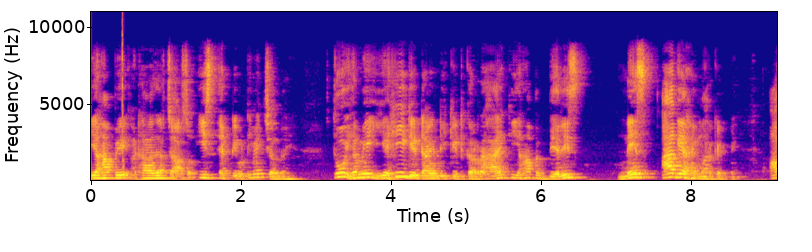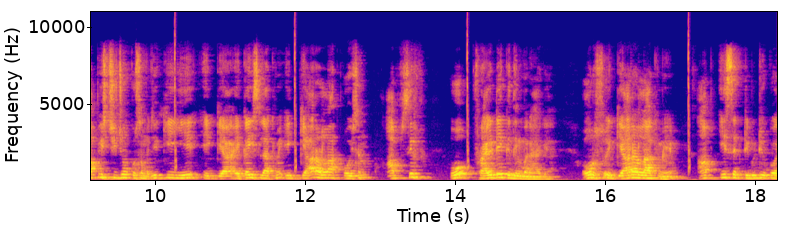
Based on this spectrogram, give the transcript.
यहाँ पे अठारह हज़ार चार सौ इस एक्टिविटी में चल रही। है तो हमें यही डेटा इंडिकेट कर रहा है कि यहाँ पे बेरिस नेस आ गया है मार्केट में। आप इस चीज़ों को समझिए कि ये इक्कीस लाख में ग्यारह लाख पोजिशन आप सिर्फ़ वो फ्राइडे के दिन बनाया गया और उस ग्यारह लाख में आप इस एक्टिविटी को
